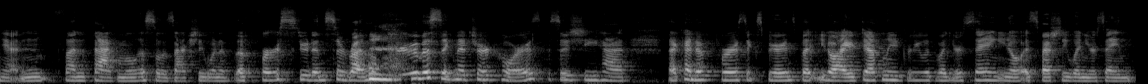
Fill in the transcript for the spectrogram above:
Yeah, and fun fact Melissa was actually one of the first students to run through the signature course. So she had that kind of first experience. But, you know, I definitely agree with what you're saying, you know, especially when you're saying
